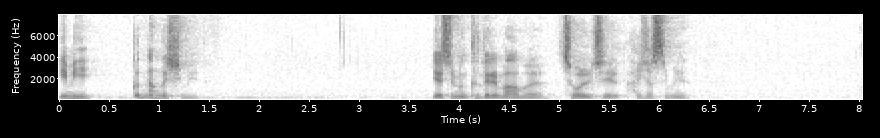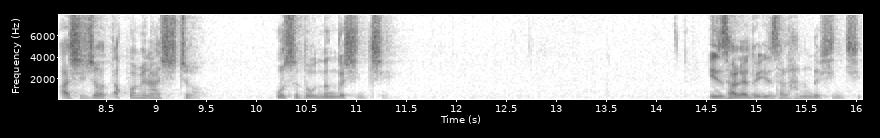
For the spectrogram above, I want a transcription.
이미 끝난 것입니다. 예수님은 그들의 마음을 저울질 하셨습니다. 아시죠? 딱 보면 아시죠? 웃어도 웃는 것인지 인사를 해도 인사를 하는 것인지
